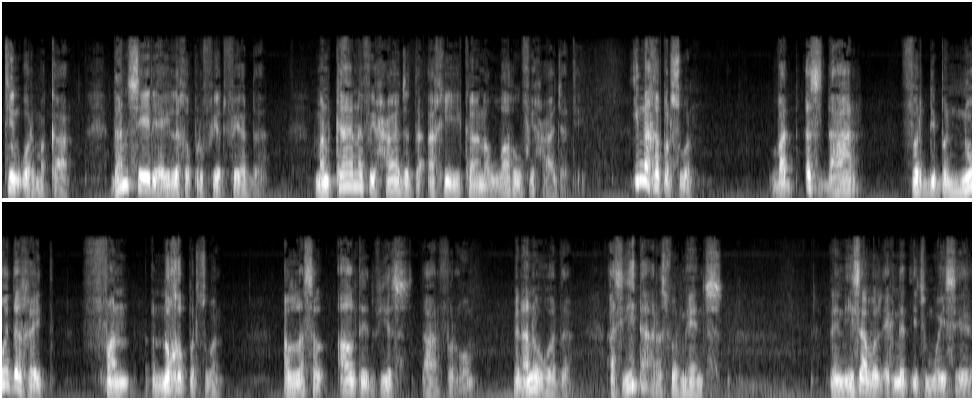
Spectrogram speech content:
teenoor mekaar. Dan sê die heilige profeet verder: Man kana fi hajati akhi kana Allahu fi hajati. Enige persoon wat is daar vir die benodigheid van 'n nog 'n persoon. Allah sal altyd wees daar vir hom. Met ander woorde, as jy daar is vir mens. En hiersa wil ek net iets mooi sê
